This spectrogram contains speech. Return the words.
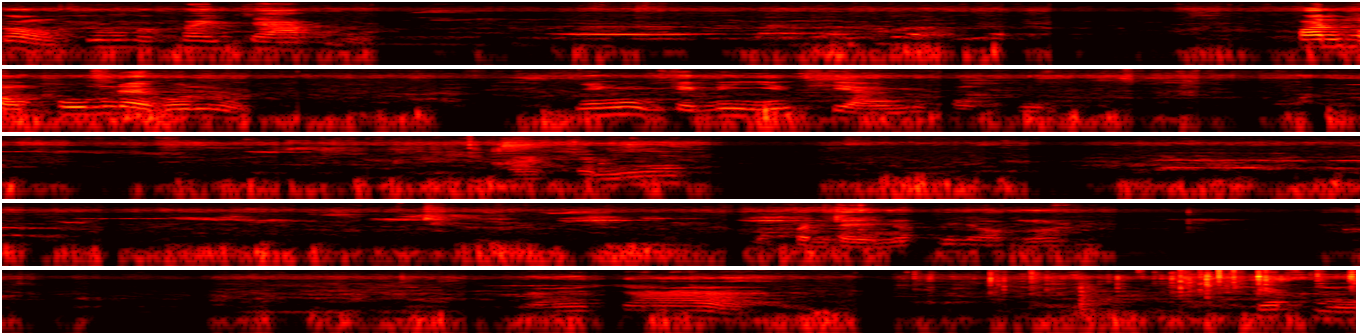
กล่องซุ้มก็ไฟจับควันของภูมิได้บ่ลูกยังจะได้ยินเสียงอยู่ของภูมิอาจจะนี้ บันไดเนาะพี่น้องเนาะได้จ้าแคบหมู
